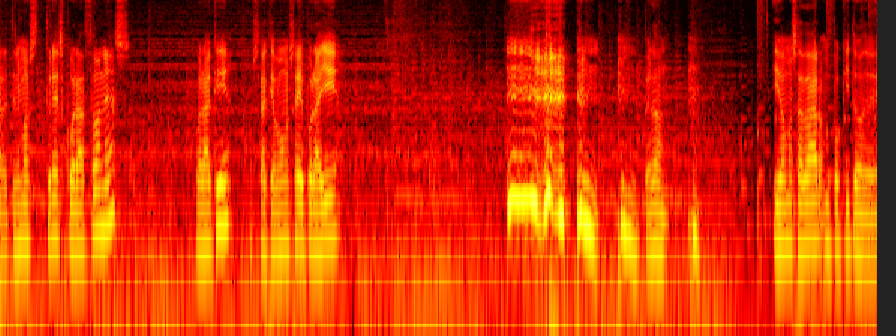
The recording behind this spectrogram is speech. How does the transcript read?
Vale, tenemos tres corazones por aquí. O sea que vamos a ir por allí. Perdón. Y vamos a dar un poquito de...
